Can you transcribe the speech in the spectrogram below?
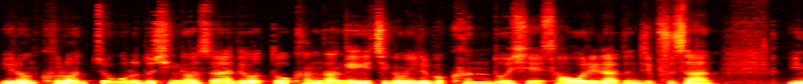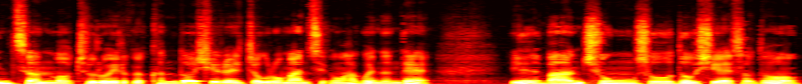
이런 그런 쪽으로도 신경 써야 되고 또 관광객이 지금 일부 큰 도시 서울이라든지 부산 인천 뭐 주로 이렇게 큰 도시를 쪽으로만 지금 하고 있는데 일반 중소도시에서도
